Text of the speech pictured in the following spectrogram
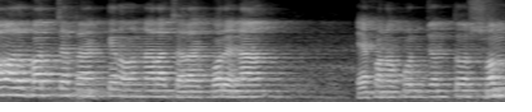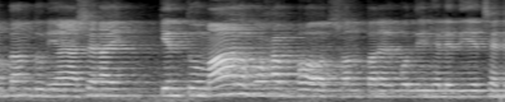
আমার বাচ্চাটা কেন নাড়াচাড়া করে না? এখনও পর্যন্ত সন্তান দুনিয়ায় আসে নাই, কিন্তু মার মোহাব্বত সন্তানের প্রতি ঢেলে দিয়েছেন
